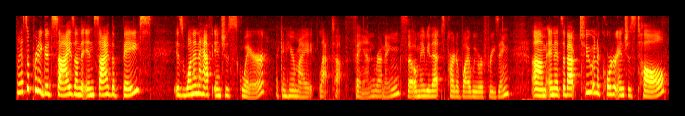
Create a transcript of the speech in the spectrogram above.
And it's a pretty good size on the inside. The base is one and a half inches square. I can hear my laptop fan running, so maybe that's part of why we were freezing. Um, and it's about two and a quarter inches tall.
